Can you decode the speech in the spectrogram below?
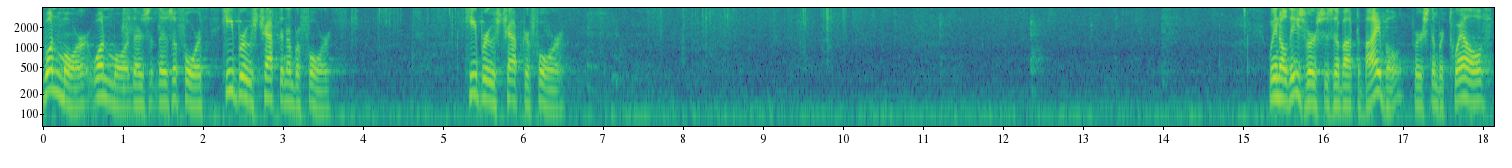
one more, one more, there's, there's a fourth. Hebrews chapter number four. Hebrews chapter 4. We know these verses about the Bible. Verse number 12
